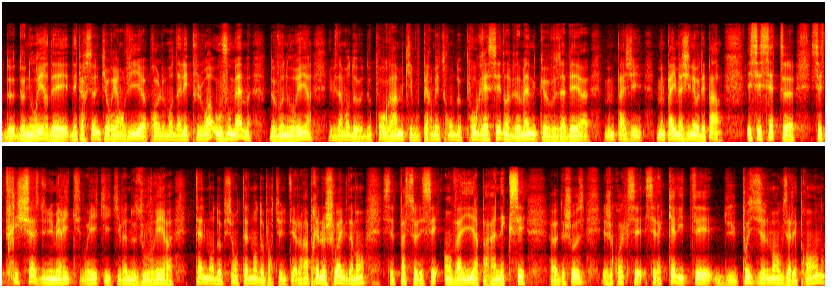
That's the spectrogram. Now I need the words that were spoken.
de, nourrir des, personnes qui auraient envie euh, probablement d'aller plus loin, ou vous-même de vous nourrir évidemment de, programmes qui vous permettront de progresser dans des domaines que vous avez euh, même pas même pas imaginé au départ. Et c'est cette, cette richesse du numérique, vous voyez, qui, qui va nous ouvrir tellement d'options, tellement d'opportunités. Alors après, le choix, évidemment, c'est de ne pas se laisser envahir par un excès de choses. Et je crois que c'est la du positionnement que vous allez prendre,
